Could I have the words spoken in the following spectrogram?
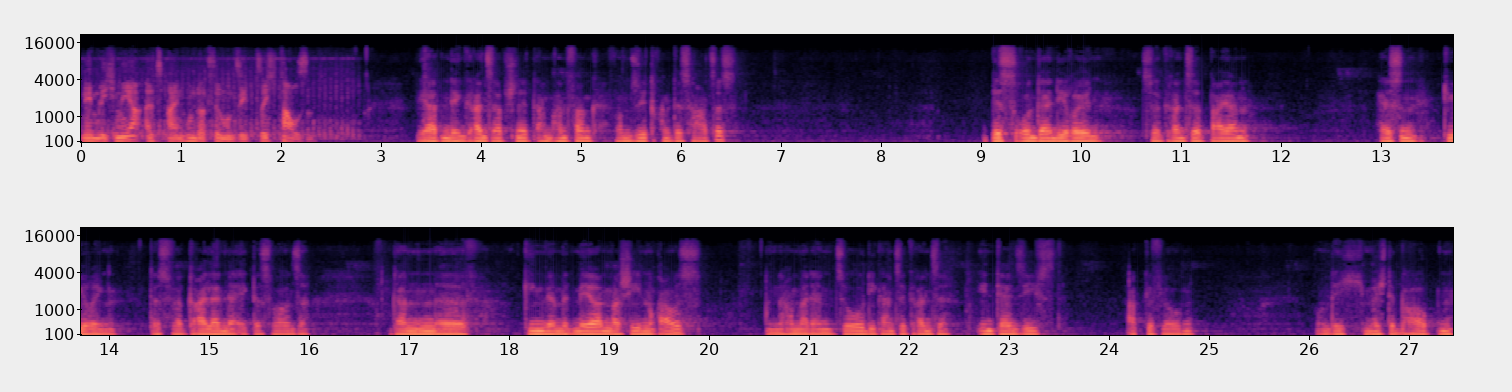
nämlich mehr als 175.000. Wir hatten den Grenzabschnitt am Anfang vom Südrand des Harzes bis runter in die Rhön, zur Grenze Bayern, Hessen, Thüringen. Das war Dreiländereck, das war unser. Dann äh, gingen wir mit mehreren Maschinen raus und dann haben wir dann so die ganze Grenze intensivst abgeflogen. Und ich möchte behaupten,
